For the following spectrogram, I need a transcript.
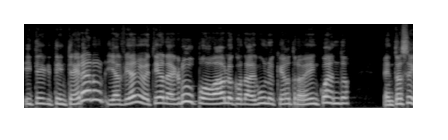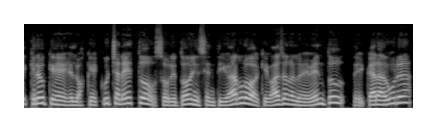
y te, te, integraron y al final me metieron al grupo, hablo con alguno que otro de vez en cuando. Entonces creo que los que escuchan esto, sobre todo incentivarlo a que vayan a los eventos de cara dura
